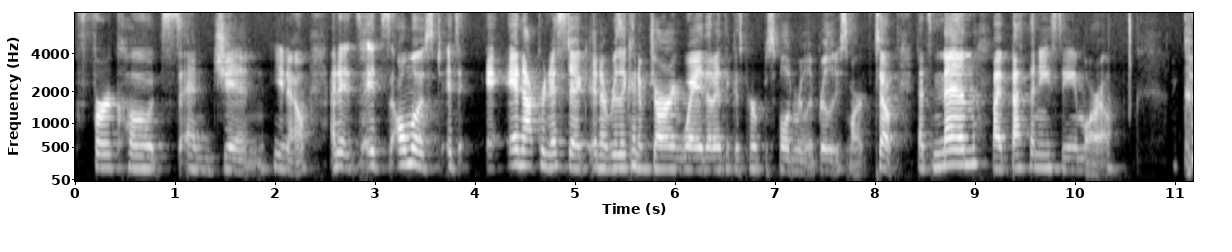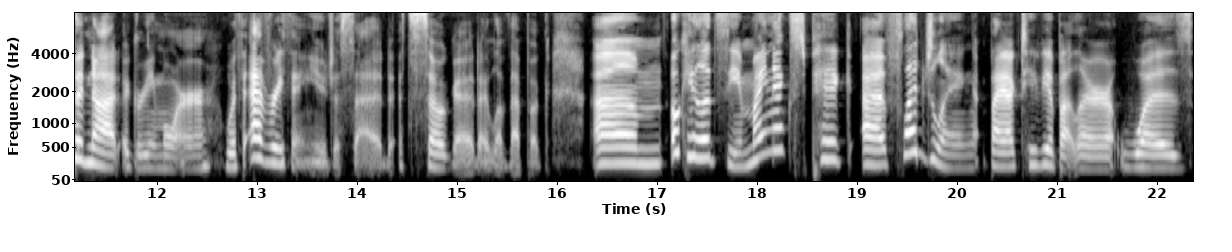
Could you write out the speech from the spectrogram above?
fur coats and gin, you know. And it's it's almost it's anachronistic in a really kind of jarring way that I think is purposeful and really really smart. So that's Mem by Bethany C. Morrow. I could not agree more with everything you just said. It's so good. I love that book. Um, okay, let's see. My next pick, uh, Fledgling by Octavia Butler, was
